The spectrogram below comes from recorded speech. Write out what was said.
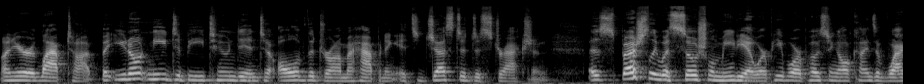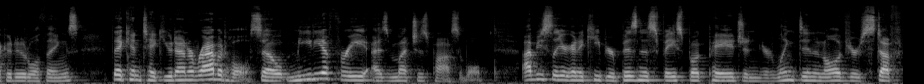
on your laptop, but you don't need to be tuned in to all of the drama happening. It's just a distraction, especially with social media where people are posting all kinds of wackadoodle things that can take you down a rabbit hole. So, media free as much as possible. Obviously, you're going to keep your business Facebook page and your LinkedIn and all of your stuff,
